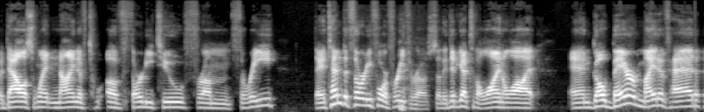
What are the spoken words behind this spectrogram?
But Dallas went nine of tw- of 32 from three. They attempted 34 free throws, so they did get to the line a lot. And Gobert might have had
